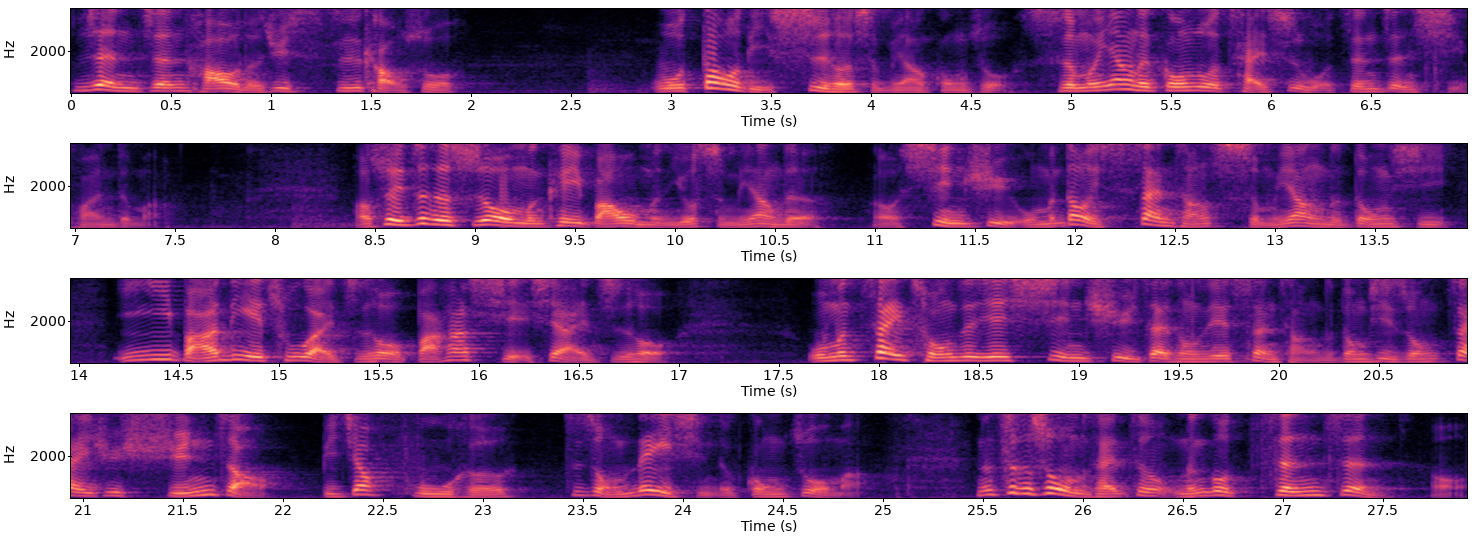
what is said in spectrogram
认真好好的去思考，说我到底适合什么样的工作？什么样的工作才是我真正喜欢的嘛？好，所以这个时候我们可以把我们有什么样的哦兴趣，我们到底擅长什么样的东西，一一把它列出来之后，把它写下来之后，我们再从这些兴趣，再从这些擅长的东西中，再去寻找比较符合这种类型的工作嘛。那这个时候我们才真能够真正哦，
